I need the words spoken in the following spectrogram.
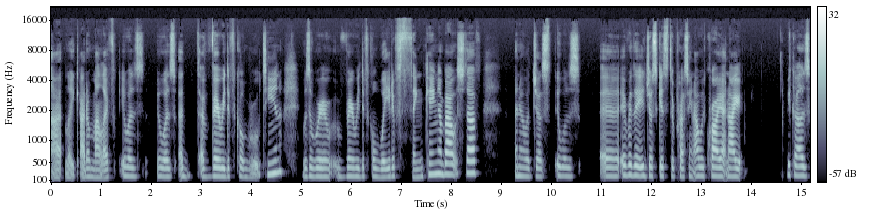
uh, like out of my life. It was it was a, a very difficult routine. It was a very very difficult way of thinking about stuff, and it was just it was uh, every day it just gets depressing. I would cry at night because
